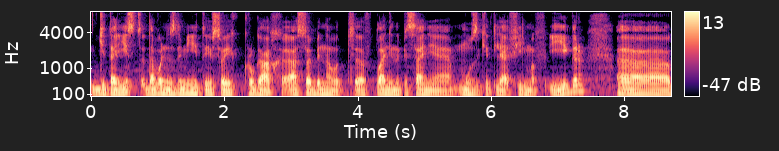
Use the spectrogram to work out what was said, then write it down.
гитарист, довольно знаменитый в своих кругах, особенно вот э, в плане написания музыки для фильмов и игр, э,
